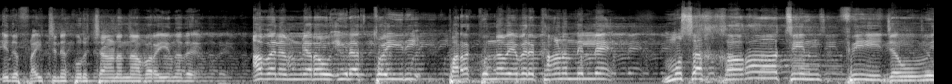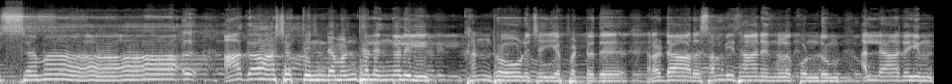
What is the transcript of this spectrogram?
ഇത് ഫ്ലൈറ്റിനെ കുറിച്ചാണെന്നാ പറയുന്നത്. അവലം ത്വയ്രി. പറക്കുന്നവരെ കാണുന്നില്ലേ? ആകാശത്തിന്റെ മണ്ഡലങ്ങളിൽ കൺട്രോൾ ചെയ്യപ്പെട്ടത്. റഡാർ സംവിധാനങ്ങൾ കൊണ്ടും അല്ലാതെയും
